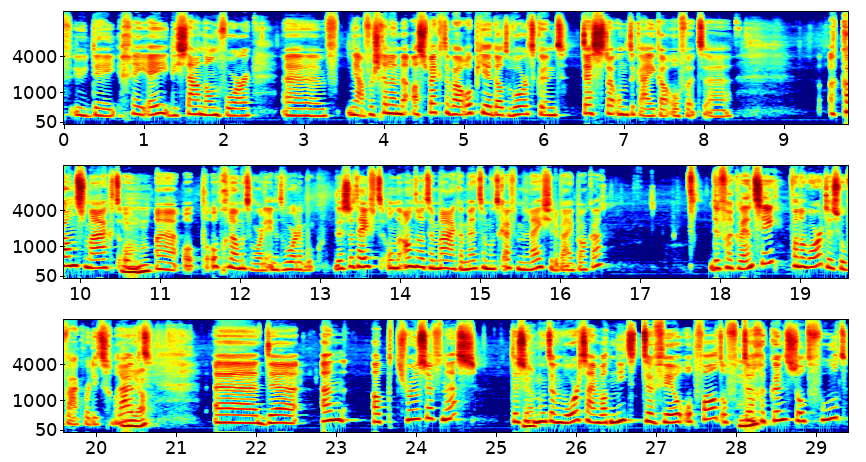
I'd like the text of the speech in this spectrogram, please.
F-U-D-G-E, die staan dan voor uh, ja, verschillende aspecten waarop je dat woord kunt testen om te kijken of het een kans maakt om Mhm. op, opgenomen te worden in het woordenboek. Dus dat heeft onder andere te maken met, dan moet ik even mijn lijstje erbij pakken de frequentie van een woord, dus hoe vaak wordt iets gebruikt. Ja. Uh, de unobtrusiveness. Dus ja. het moet een woord zijn wat niet te veel opvalt of te Mhm. gekunsteld voelt.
